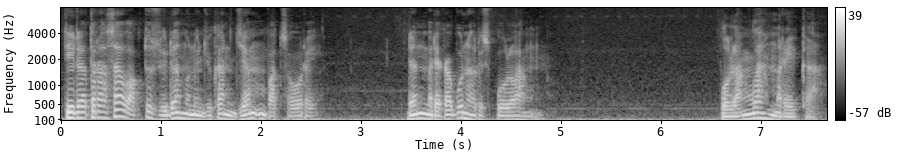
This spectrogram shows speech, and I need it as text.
Tidak terasa waktu sudah menunjukkan jam 4 sore dan mereka pun harus pulang. Pulanglah mereka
